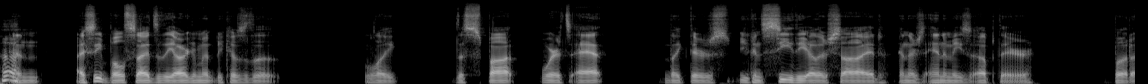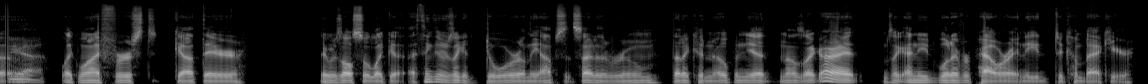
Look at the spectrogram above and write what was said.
and I see both sides of the argument because the, like, the spot where it's at, like, there's, you can see the other side, and there's enemies up there. But, uh, yeah. like when I first got there, there was also like a I think there was like a door on the opposite side of the room that I couldn't open yet, and I was like, all right, I was like, I need whatever power I need to come back here.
